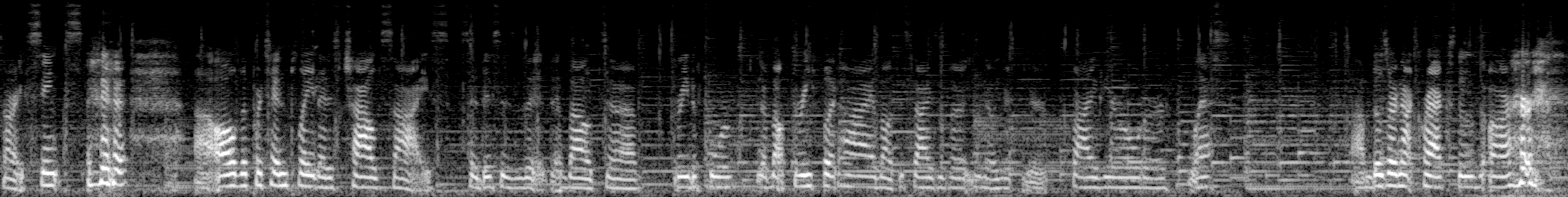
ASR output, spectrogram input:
sorry, sinks, uh, all the pretend play that is child size. So this is the, about uh, three to four, about three foot high, about the size of a, you know, your, your five-year-old or less. Um, those are not cracks, those are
